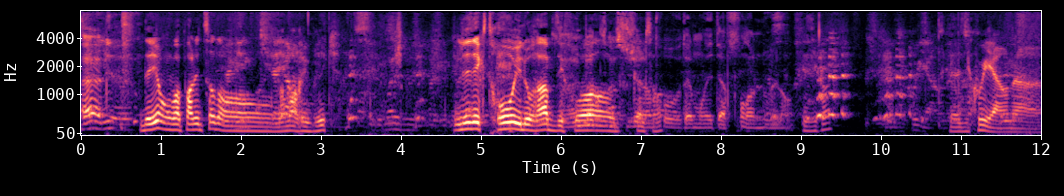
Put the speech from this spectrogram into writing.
Ah, Amine D'ailleurs, on va parler de ça dans, dans ma rubrique. L'électro et le rap, des fois, euh, comme ça. tellement on était à fond dans le nouvel an. Dis quoi Euh, Du coup, il y a, on a.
